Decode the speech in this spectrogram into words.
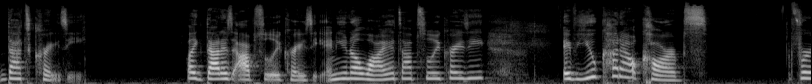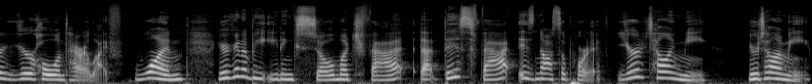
That's crazy. Like, that is absolutely crazy. And you know why it's absolutely crazy? If you cut out carbs for your whole entire life, one, you're gonna be eating so much fat that this fat is not supportive. You're telling me, you're telling me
